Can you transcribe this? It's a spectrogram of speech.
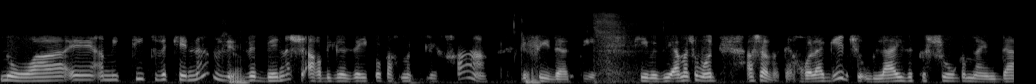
נורא אה, אמיתית וכנה, כן. ו- ובין השאר בגלל זה היא כל כך מצליחה, כן. לפי דעתי. כי היא מביאה משהו מאוד... עכשיו, אתה יכול להגיד שאולי זה קשור גם לעמדה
